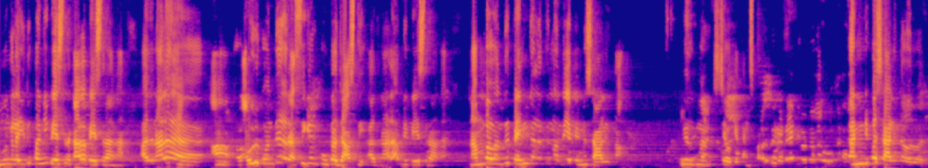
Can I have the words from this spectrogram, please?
இவங்களை இது பண்ணி பேசுறதுக்காக பேசுறாங்க. அதனால அவருக்கு வந்து ரசிகர் கூட்டம் ஜாஸ்தி. அதனால அப்படி பேசுறாங்க. நம்ம வந்து பெண்களுக்குன்னு வந்து எப்பயுமே ஸ்டாலின் தான். இதுக்கு மேல ஓகே தேங்க்ஸ் கண்டிப்பா ஸ்டாலின் தான் வருவாரு.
